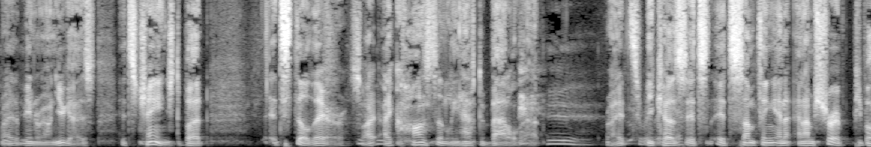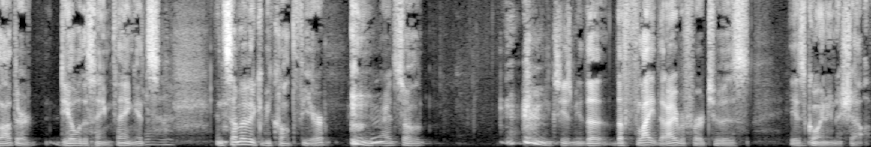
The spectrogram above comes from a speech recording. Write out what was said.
right? Being around you guys, it's changed, but it's still there. So I, I constantly have to battle that, right? because it's it's something, and, and I'm sure people out there deal with the same thing. It's and some of it could be called fear, right? So, excuse me. The the flight that I refer to is is going in a shell,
